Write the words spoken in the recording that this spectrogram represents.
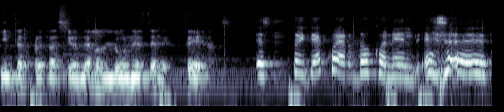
interpretación de los lunes de lentejas. Estoy de acuerdo con él. Eh,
